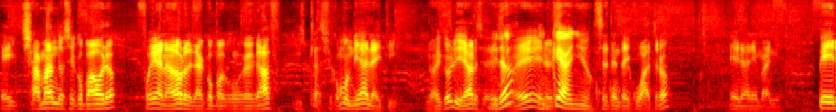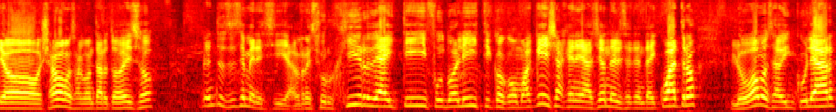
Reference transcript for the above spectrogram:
eh, llamándose Copa Oro. Fue ganador de la Copa CONCACAF y clasificó mundial Haití. No hay que olvidarse de Mirá, eso, ¿eh? ¿en qué año? 74. En Alemania. Pero ya vamos a contar todo eso. Entonces se merecía el resurgir de Haití futbolístico como aquella generación del 74. Lo vamos a vincular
